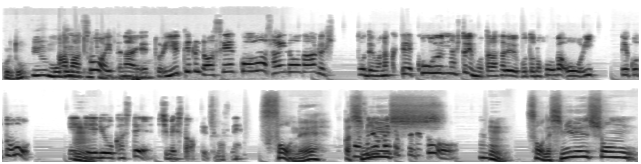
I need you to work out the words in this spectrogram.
これどういうモデルあ、でまあ、そうは言ってない。えっと、言えてるのは、成功は才能がある人ではなくて、幸運な人にもたらされることの方が多いっていうことを、えーうん定量化して示したって言ってますね。そうね。だからシミュレーションすると、うんうん。そうね。シミュレーション、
